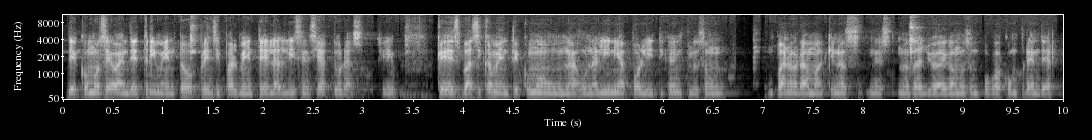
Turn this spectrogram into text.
de cómo se va en detrimento principalmente de las licenciaturas, ¿sí? que es básicamente como una, una línea política, incluso un, panorama que nos, nos, ayuda, digamos, un poco a comprender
